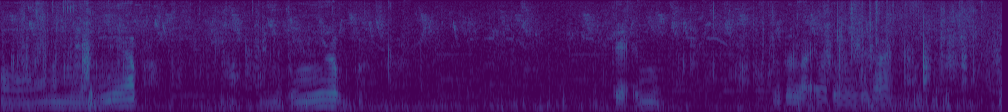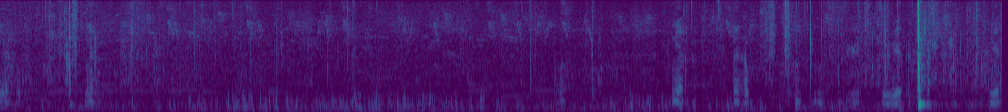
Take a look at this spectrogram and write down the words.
อ๋อ มันมีอย่างนี้ครับมันมีตรงนี้ครับ แกะนี่มันก็ไหลมาตรงนี้ก็ได้เนี่ยครับเนี่ยเนี่ยนะครับตรงนี้เนี่ย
